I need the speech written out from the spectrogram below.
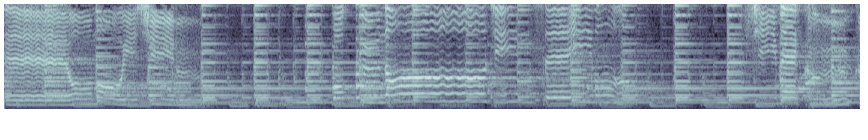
て思い知る。僕の人生を締めくく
